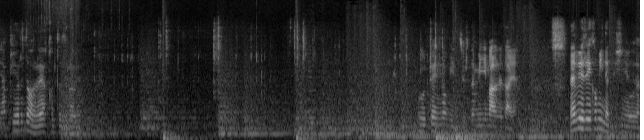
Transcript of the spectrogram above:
Ja pierdolę, jak on to zrobił. Uczeń nowic już na minimalny daje. Najwyżej kominek mi się nie uda.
